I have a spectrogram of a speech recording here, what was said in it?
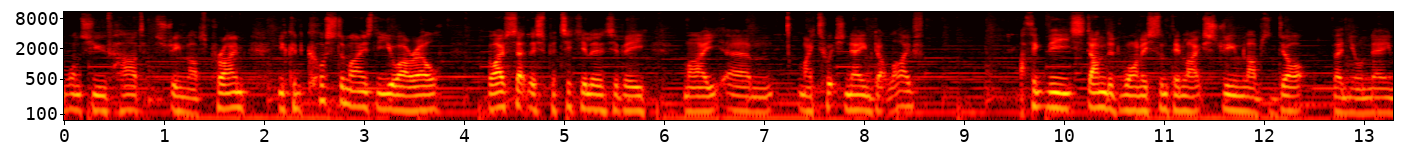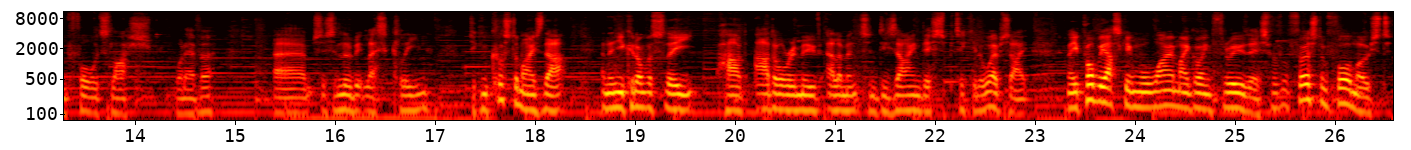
once you've had Streamlabs Prime. You can customize the URL. So I've set this particularly to be my um, my Twitch name.live. I think the standard one is something like Streamlabs dot then your name forward slash whatever. Um, so it's a little bit less clean. So you can customize that, and then you can obviously have add or remove elements and design this particular website. Now you're probably asking, well, why am I going through this? First and foremost,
